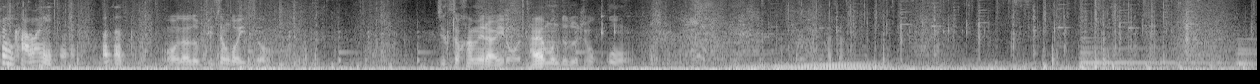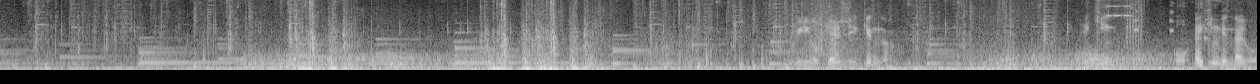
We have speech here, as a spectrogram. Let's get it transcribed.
큰 가방이 어떤 어 나도 비싼 거 있어. 즉석 카메라 이런 거 다이아몬드도 줬고. 가자. 우리 이거 깰 수 있겠나? 해킹. 오 해킹 된다 이거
